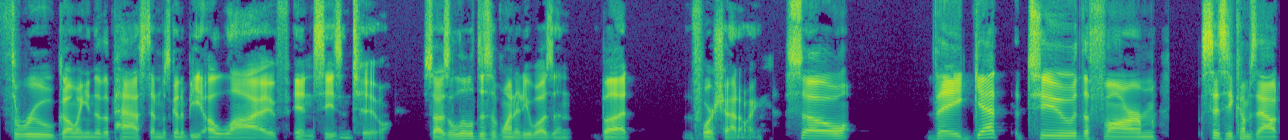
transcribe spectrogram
through going into the past and was going to be alive in season 2. So I was a little disappointed he wasn't, but foreshadowing. So they get to the farm. Sissy comes out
